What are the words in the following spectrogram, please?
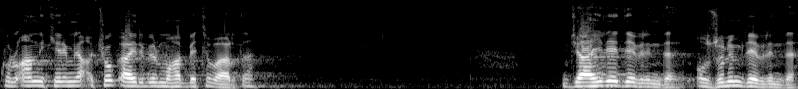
Kur'an-ı Kerim'le çok ayrı bir muhabbeti vardı. Cahiliye devrinde, o zulüm devrinde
